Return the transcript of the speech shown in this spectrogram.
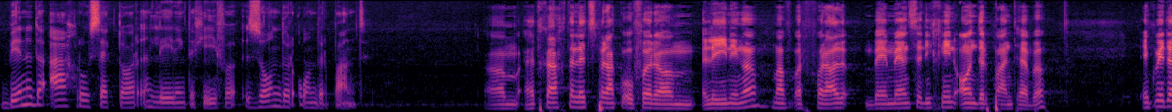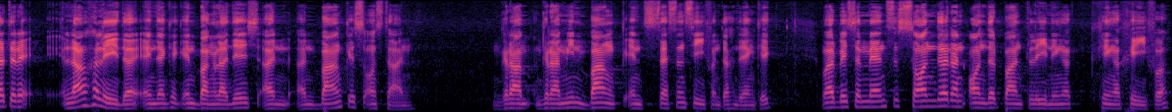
binnen de agrosector een lening te geven zonder onderpand. Um, het graachtenlid sprak over um, leningen, maar vooral bij mensen die geen onderpand hebben. Ik weet dat er lang geleden, en denk ik in Bangladesh, een, een bank is ontstaan. Gram, Grameen Bank in 76, denk ik. Waarbij ze mensen zonder een onderpand leningen gingen geven.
